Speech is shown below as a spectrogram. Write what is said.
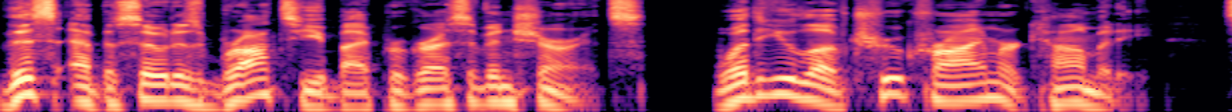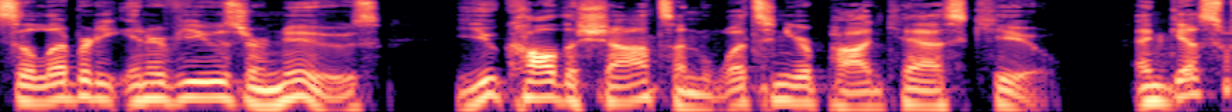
This episode is brought to you by Progressive Insurance. Whether you love true crime or comedy, celebrity interviews or news, you call the shots on what's in your podcast queue. And guess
